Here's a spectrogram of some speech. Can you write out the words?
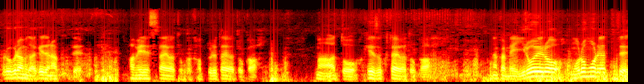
プログラムだけじゃなくて、ファミレス対話とかカップル対話とか、まあ、あと、継続対話とか、なんかね、いろいろ、もろもろやってて、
